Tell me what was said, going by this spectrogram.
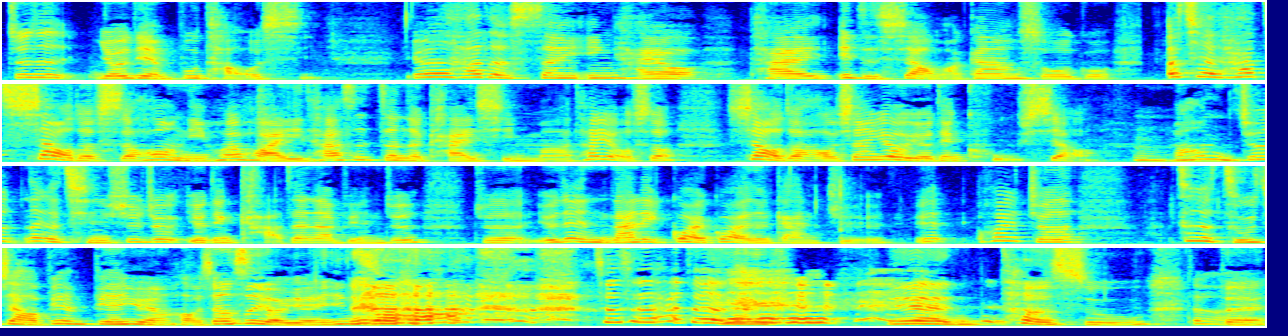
就是有点不讨喜，因为他的声音还有他一直笑嘛，刚刚说过，而且他笑的时候，你会怀疑他是真的开心吗？他有时候笑的好像又有点苦笑，嗯，然后你就那个情绪就有点卡在那边，就是觉得有点哪里怪怪的感觉，也会觉得。这个主角变边缘好像是有原因的，就是他这个人 有点特殊，对，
